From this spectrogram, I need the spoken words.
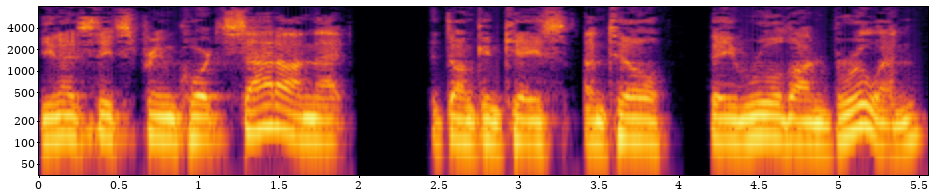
The United States Supreme Court sat on that Duncan case until they ruled on Bruen.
